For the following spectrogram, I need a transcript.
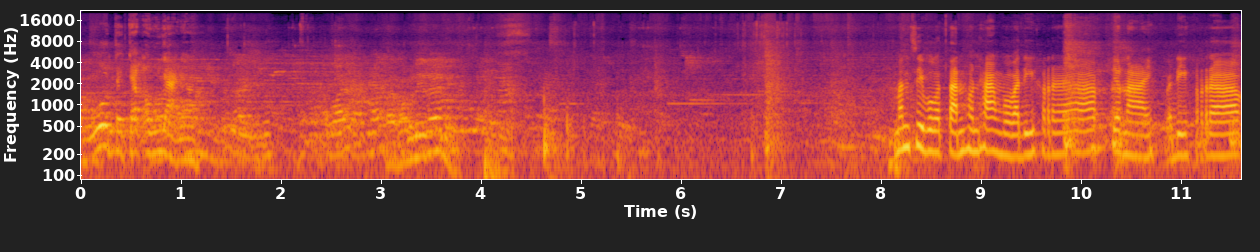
โอ้แต่จักเอาใหญ่อะไปเข้ามานี่ได้นี่ มันสิบตันหนทางบสวัสดีครับ เจ้านายสวัสดีครับ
